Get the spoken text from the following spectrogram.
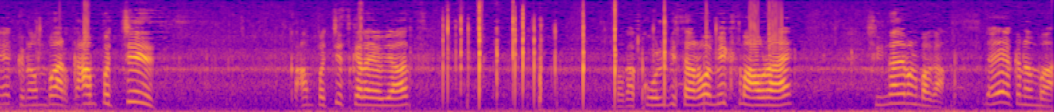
एक नंबर काम पच्चीस. काम पच्चीस केला यावी आज बघा कोलबी सर्व मिक्स मावरा आहे. शिंगाले पण बघा. एक नंबर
